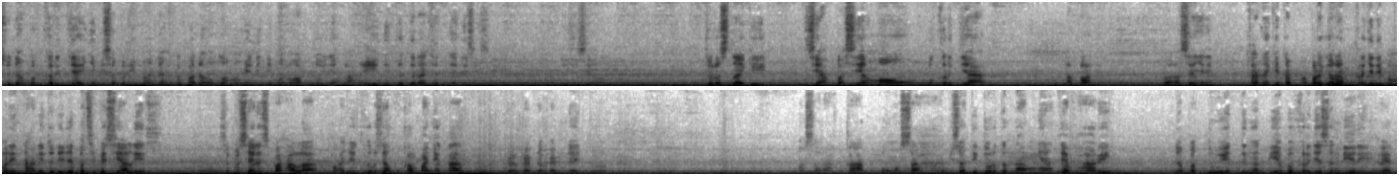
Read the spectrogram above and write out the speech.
sudah bekerja ini bisa beribadah kepada Allah memanajemen waktunya lain itu derajatnya di sisi di sisi Allah. Terus lagi siapa sih yang mau bekerja? Apa? Bahasanya nih karena kita apalagi orang yang bekerja di pemerintahan itu dia dapat spesialis. Spesialis pahala. Makanya itu terus yang aku kampanyekan pemda-pemda itu masyarakat pengusaha bisa tidur tenangnya tiap hari. Dapat duit dengan dia bekerja sendiri Ren.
